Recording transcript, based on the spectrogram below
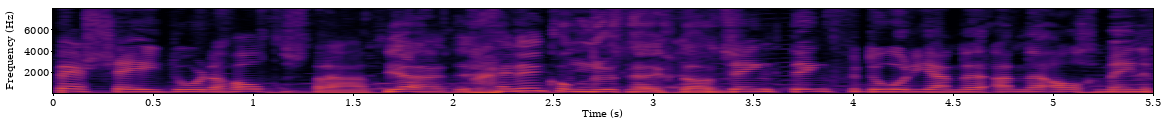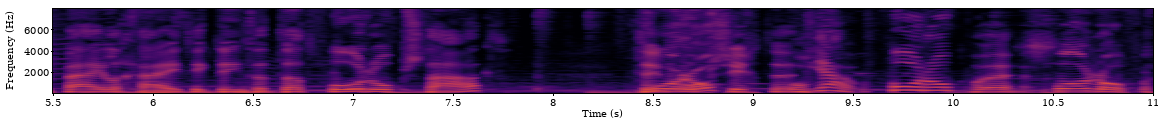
per se door de Haltestraat? Ja, de- geen enkel nut heeft dat. Denk, denk verdorie aan de, aan de algemene veiligheid. Ik denk dat dat voorop staat. Ten Voorop? Opzichte, Of- ja, voorop. eh, Voorop.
